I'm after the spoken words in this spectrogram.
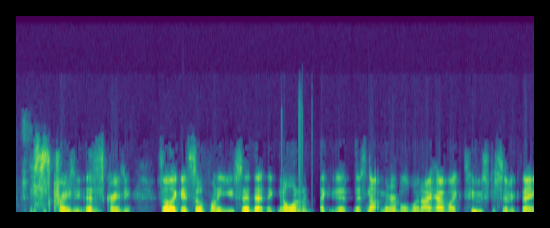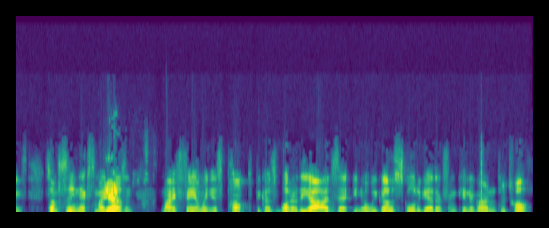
this is crazy. This is crazy. So like it's so funny you said that. Like no one like it, that's not memorable when I have like two specific things. So I'm sitting next to my Yeah. cousin. My family is pumped because what are the odds that you know we go to school together from kindergarten through 12th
